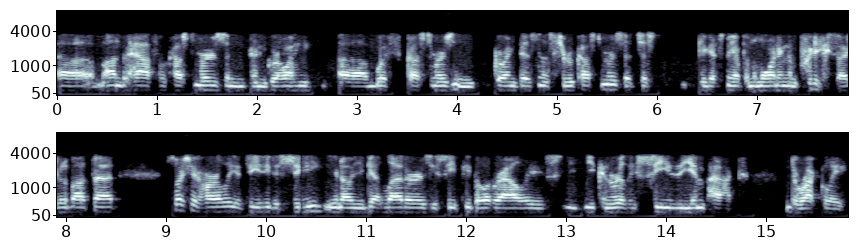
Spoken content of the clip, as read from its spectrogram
um, on behalf of customers and, and growing um, with customers and growing business through customers. It just it gets me up in the morning. I'm pretty excited about that especially at Harley, it's easy to see. You know, you get letters, you see people at rallies, you, you can really see the impact directly,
